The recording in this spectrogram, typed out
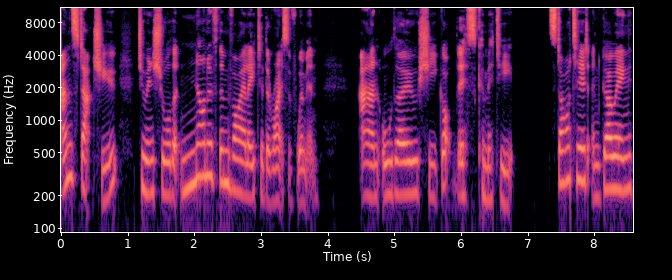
and statute to ensure that none of them violated the rights of women. And although she got this committee started and going,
